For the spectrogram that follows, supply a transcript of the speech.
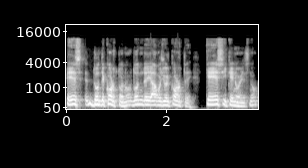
es dónde corto, ¿no? ¿Dónde hago yo el corte? Qué es y qué no es, ¿no?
